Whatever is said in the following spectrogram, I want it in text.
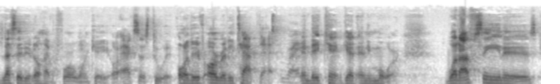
let's say they don't have a 401k or access to it or they've already tapped that Right. and they can't get any more. What I've seen is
